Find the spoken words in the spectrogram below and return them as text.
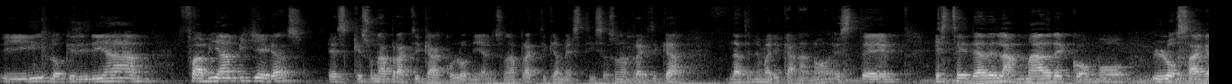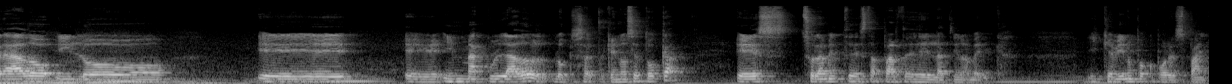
Y lo que diría Fabián Villegas es que es una práctica colonial, es una práctica mestiza, es una práctica latinoamericana, ¿no? Este, esta idea de la madre como lo sagrado y lo eh, inmaculado, lo que, que no se toca, es solamente de esta parte de Latinoamérica y que viene un poco por España,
